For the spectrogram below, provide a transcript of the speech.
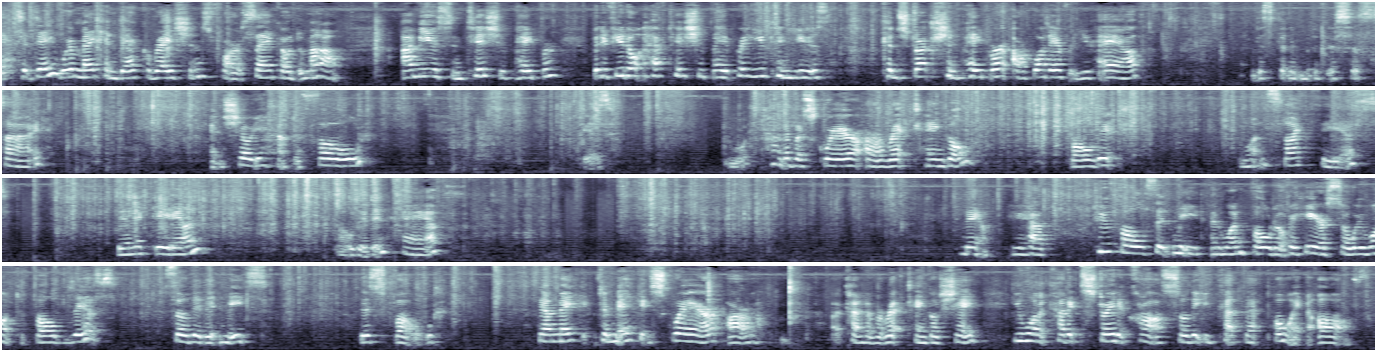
right, today we're making decorations for Cinco de Mayo. I'm using tissue paper, but if you don't have tissue paper, you can use construction paper or whatever you have. I'm just gonna move this aside and show you how to fold. Is kind of a square or a rectangle. Fold it once like this. Then again, fold it in half. Now, you have two folds that meet and one fold over here, so we want to fold this so that it meets this fold. Now, make to make it square or a kind of a rectangle shape, you want to cut it straight across so that you cut that point off.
